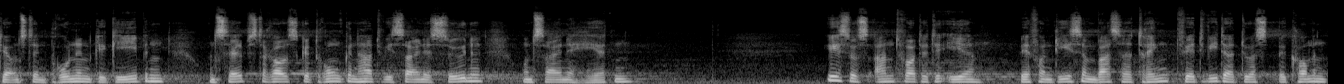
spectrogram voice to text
der uns den Brunnen gegeben und selbst daraus getrunken hat wie seine Söhne und seine Herden? Jesus antwortete ihr, wer von diesem Wasser trinkt, wird wieder Durst bekommen,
